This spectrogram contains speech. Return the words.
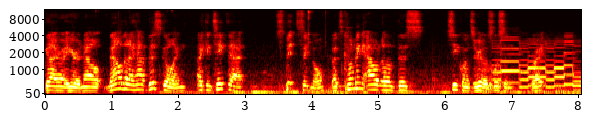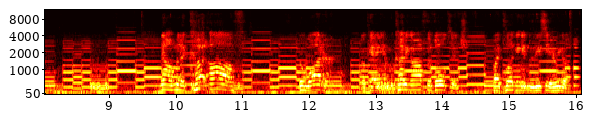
guy right here. Now, now that I have this going, I can take that spit signal that's coming out of this sequencer. Here, let's listen, right? Now I'm gonna cut off the water, okay? I'm cutting off the voltage by plugging into the VCA. Here we go.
